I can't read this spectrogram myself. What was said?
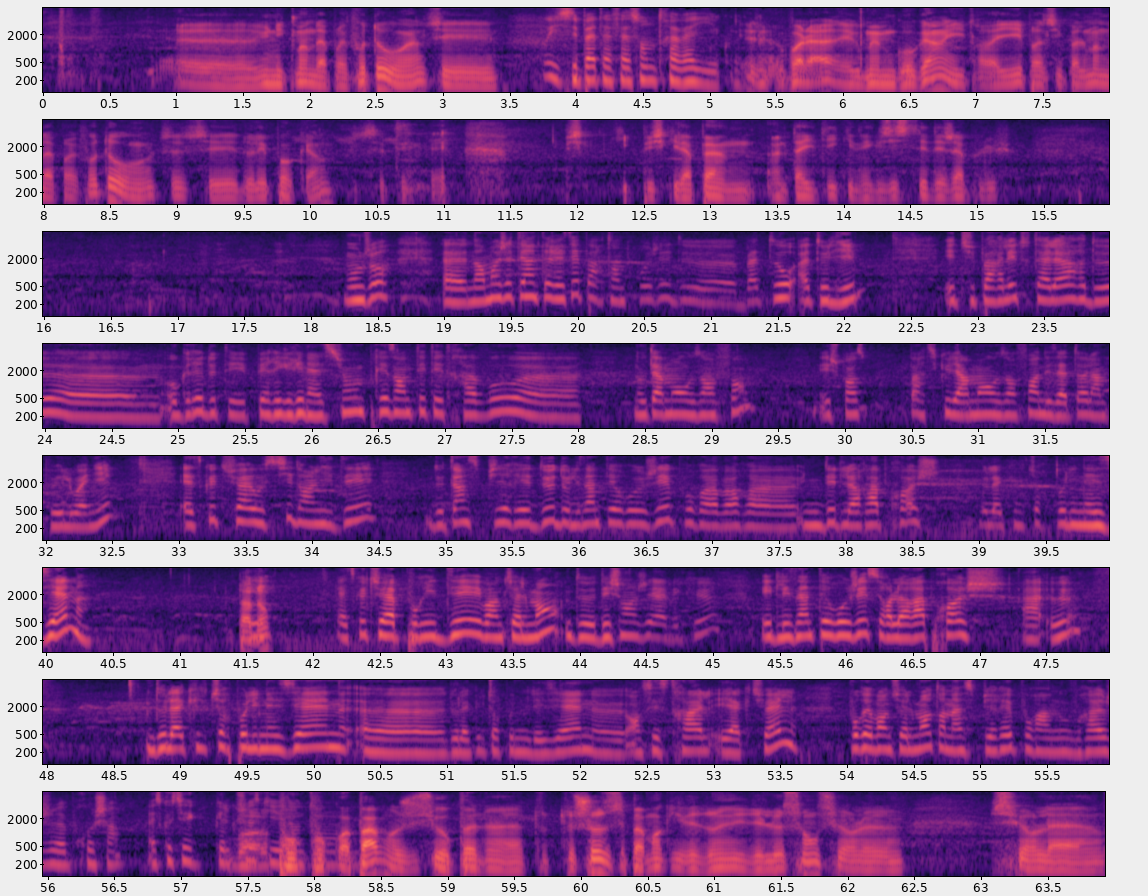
euh, uniquement d'après photo. Hein. C'est... Oui, c'est pas ta façon de travailler. Euh, voilà, et même Gauguin, il travaillait principalement d'après photo. Hein. C'est de l'époque. Hein. C'était... Puisqu'il a peint un, Tahiti qui n'existait déjà plus. Bonjour. Euh, non, moi j'étais intéressée par ton projet de bateau atelier. Et tu parlais tout à l'heure de, euh, au gré de tes pérégrinations, présenter tes travaux, euh, notamment aux enfants, et je pense particulièrement aux enfants des atolls un peu éloignés. Est-ce que tu as aussi dans l'idée de t'inspirer d'eux, de les interroger pour avoir euh, une idée de leur approche de la culture polynésienne? Pardon? Est-ce que tu as pour idée éventuellement d'échanger avec eux et de les interroger sur leur approche à eux de la culture polynésienne, euh, de la culture polynésienne euh, ancestrale et actuelle, pour éventuellement t'en inspirer pour un ouvrage prochain? Est-ce que c'est quelque chose qui est dans Pourquoi pas? Moi, je suis open à toutes choses. C'est pas moi qui vais donner des leçons sur le sur la,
